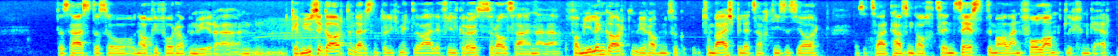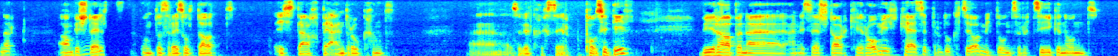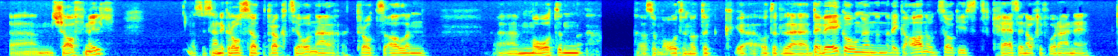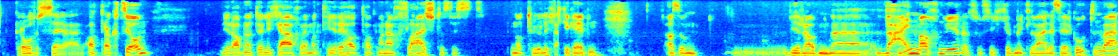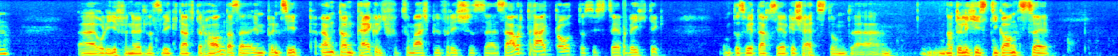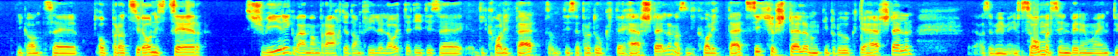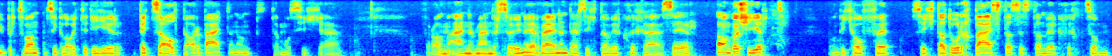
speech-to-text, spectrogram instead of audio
Das heißt also, nach wie vor haben wir einen Gemüsegarten, der ist natürlich mittlerweile viel größer als ein äh, Familiengarten. Wir haben zum Beispiel jetzt auch dieses Jahr, also 2018, das erste Mal einen vollamtlichen Gärtner angestellt. Und das Resultat ist auch beeindruckend, äh, also wirklich sehr positiv. Wir haben äh, eine sehr starke Rohmilchkäseproduktion mit unserer Ziegen- und ähm, Schafmilch. Es ist eine große Attraktion, äh, trotz allen Moden, also Moden oder, äh, oder äh, Bewegungen, vegan und so, ist Käse nach wie vor eine große äh, Attraktion. Wir haben natürlich auch, wenn man Tiere hat, hat man auch Fleisch, das ist natürlich gegeben. Also wir haben äh, Wein machen wir, also sicher mittlerweile sehr guten Wein äh, Olivenöl, das liegt auf der Hand. Also im Prinzip, und dann täglich zum Beispiel frisches äh, Sauerteigbrot, das ist sehr wichtig und das wird auch sehr geschätzt. Und äh, natürlich ist die ganze, die ganze Operation ist sehr schwierig, weil man braucht ja dann viele Leute, die diese, die Qualität und diese Produkte herstellen, also die Qualität sicherstellen und die Produkte herstellen. also im, Sommer sind wir im Moment über 20 Leute, die hier bezahlt arbeiten und da muss ich äh, vor allem einer meiner Söhne erwähnen, der sich da wirklich äh, sehr engagiert und ich hoffe, sich da durchbeißt, dass es dann wirklich zum,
